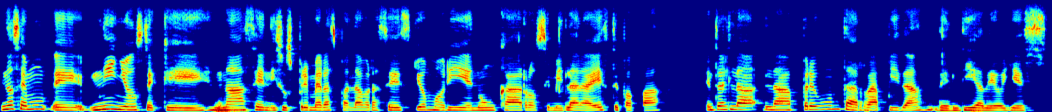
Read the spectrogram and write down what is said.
no sé, eh, niños de que nacen y sus primeras palabras es yo morí en un carro similar a este papá. Entonces la, la pregunta rápida del día de hoy es,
